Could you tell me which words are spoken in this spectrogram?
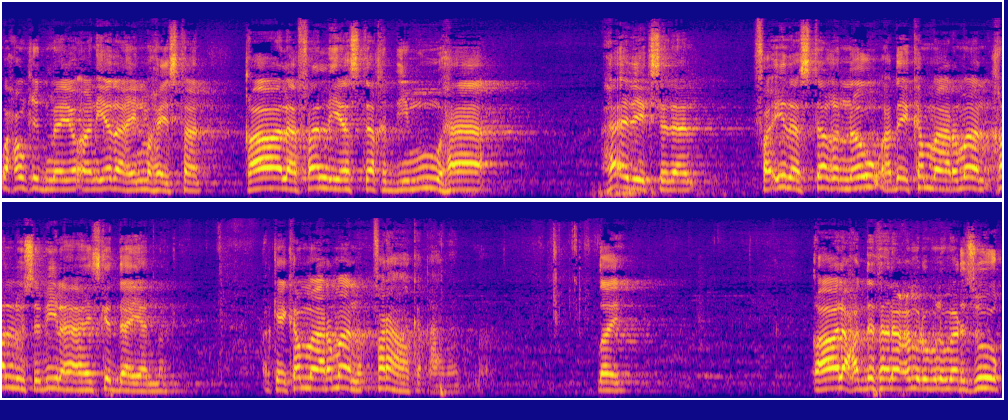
wax u khidmeeyo aan iyada ahayn ma haystaan qaala falyastakdimuuha ha adeegsadaan. Faida staqnow hadday ka maarmaan khalluu sabiilaha ha iska daayaan marka. Markay ka maarmaan faraha ha ka qaadaan. Ayb qala xadaanaa cmr bnu marzuuq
